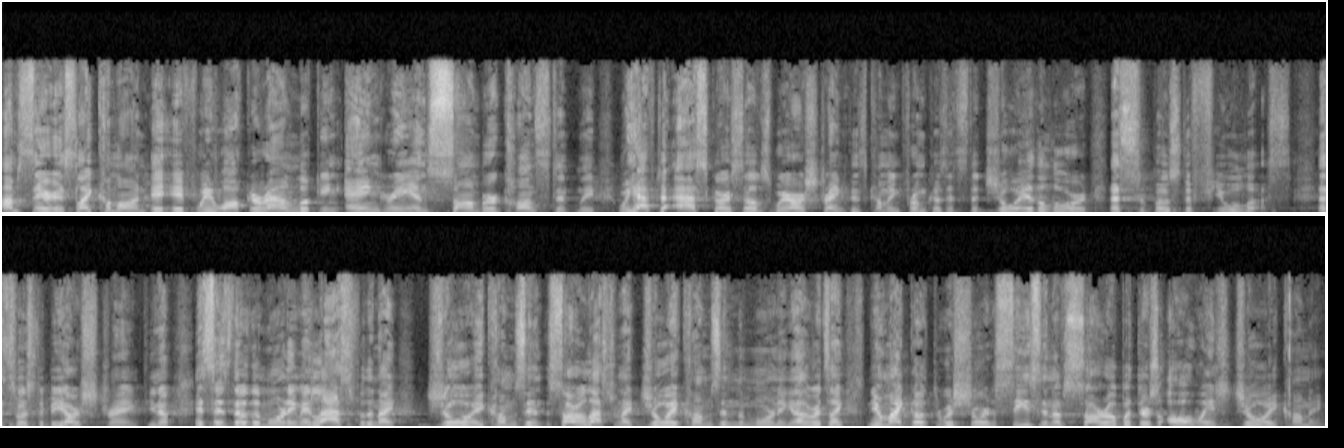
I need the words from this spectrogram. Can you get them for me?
I'm serious. Like, come on. If we walk around looking angry and somber constantly, we have to ask ourselves where our strength is coming from because it's the joy of the Lord that's supposed to fuel us. That's supposed to be our strength. You know, it says, though the morning may last for the night, joy comes in, sorrow lasts for the night, joy comes in the morning. In other words, like, you might go through a short season of sorrow, but there's always joy coming.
